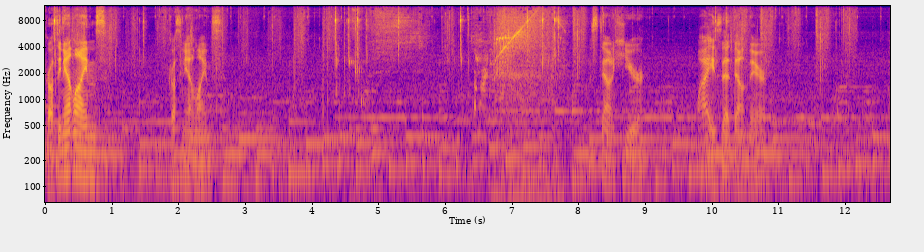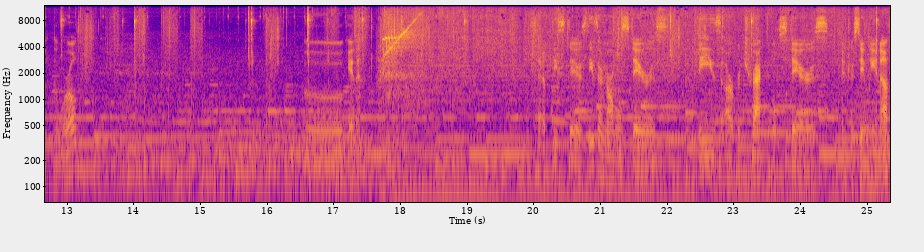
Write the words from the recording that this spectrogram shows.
Crossing ant lines. Crossing ant lines. What's down here? Why is that down there? What in the world? Okay then. Head up these stairs. These are normal stairs. These are retractable stairs, interestingly enough.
